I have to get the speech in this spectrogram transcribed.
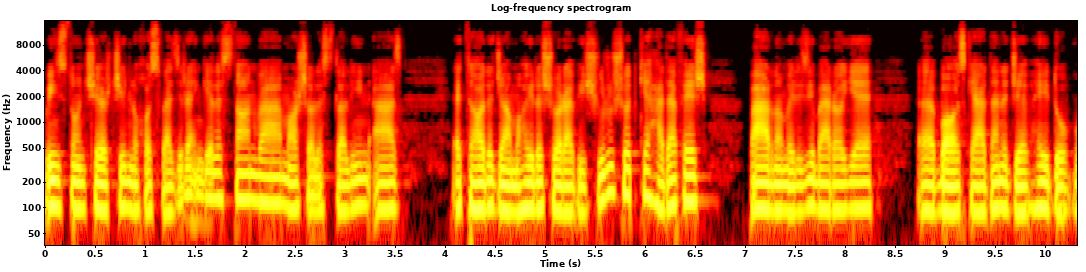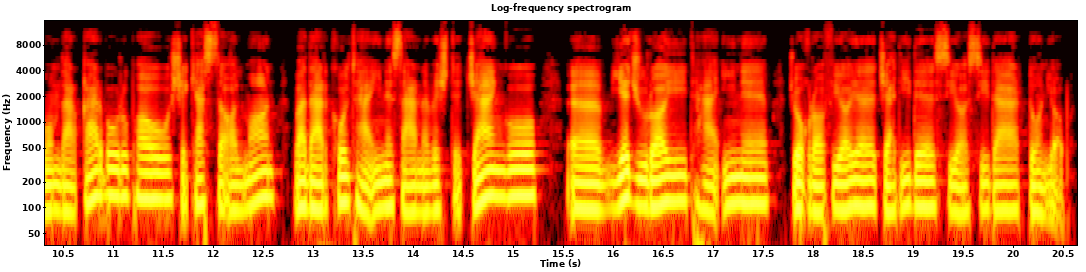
وینستون چرچیل نخست وزیر انگلستان و مارشال استالین از اتحاد جماهیر شوروی شروع شد که هدفش برنامه ریزی برای باز کردن جبهه دوم در غرب اروپا و شکست آلمان و در کل تعیین سرنوشت جنگ و یه جورایی تعیین های جدید سیاسی در دنیا بود.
